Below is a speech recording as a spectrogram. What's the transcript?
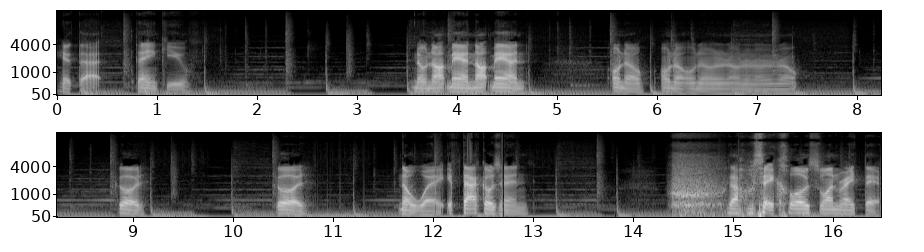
Hit that. Thank you. No, not man, not man. Oh no. Oh no, oh no, no, no, no, no, no. Good. Good. No way. If that goes in. that was a close one right there.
